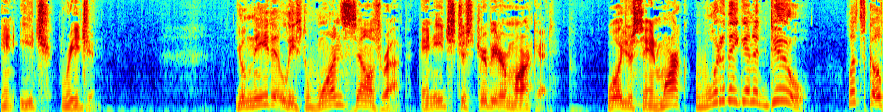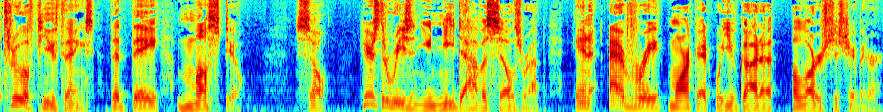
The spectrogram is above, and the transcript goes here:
in each region. You'll need at least one sales rep in each distributor market. Well, you're saying, Mark, what are they going to do? Let's go through a few things that they must do. So, here's the reason you need to have a sales rep in every market where you've got a, a large distributor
